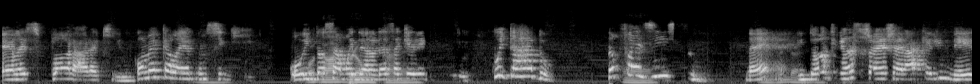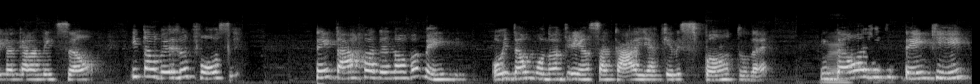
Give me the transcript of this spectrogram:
ela explorar aquilo. Como é que ela ia conseguir? Ou Vou então se a mãe bronca, dela desse né? aquele cuidado, não faz é. isso, né? É então a criança já ia gerar aquele medo, aquela tensão, e talvez não fosse tentar fazer novamente. Ou então quando a criança cai, aquele espanto, né? Então é. a gente tem que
